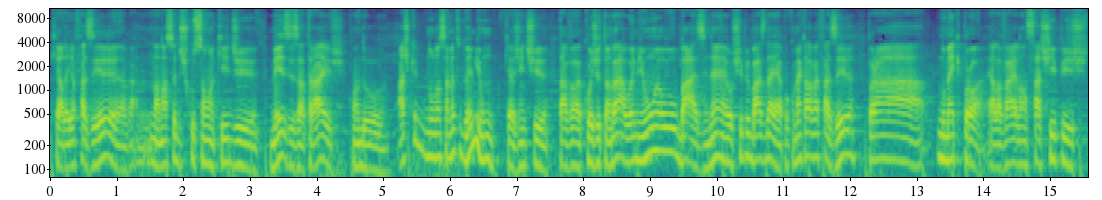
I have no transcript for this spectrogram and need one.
Que ela ia fazer na nossa discussão aqui de meses atrás, quando. Acho que no lançamento do M1, que a gente tava cogitando, ah, o M1 é o base, né? É o chip base da Apple. Como é que ela vai fazer para no Mac Pro? Ela vai lançar chips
